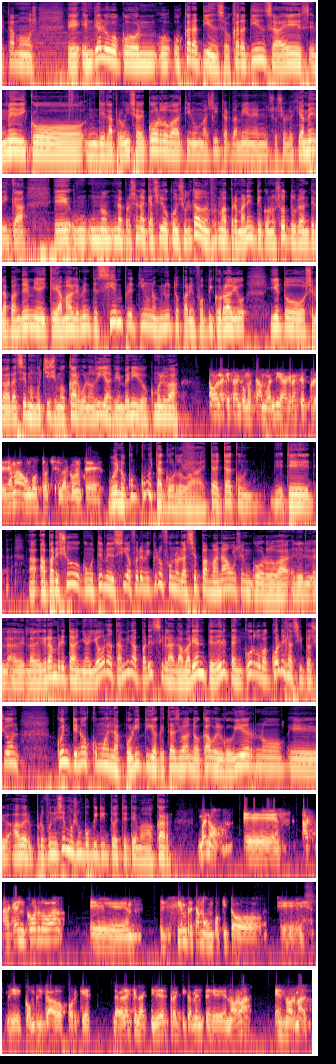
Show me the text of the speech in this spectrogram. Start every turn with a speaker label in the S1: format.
S1: Estamos eh, en diálogo con Oscar Atienza. Oscar Atienza es médico de la provincia de Córdoba, tiene un magíster también en sociología médica, eh, una persona que ha sido consultado en forma permanente con nosotros durante la pandemia y que amablemente siempre tiene unos minutos para Infopico Radio y esto se lo agradecemos muchísimo. Oscar, buenos días, bienvenido, ¿cómo le va?
S2: Hola, ¿qué tal? ¿Cómo están? Buen día. Gracias por el llamado. Un gusto charlar con ustedes.
S1: Bueno, ¿cómo, está Córdoba? Está, está con, este, apareció, como usted me decía, fuera de micrófono, la cepa Manaus en Córdoba, la, de Gran Bretaña, y ahora también aparece la, variante Delta en Córdoba. ¿Cuál es la situación? Cuéntenos cómo es la política que está llevando a cabo el gobierno. Eh, a ver, profundicemos un poquitito este tema, Oscar.
S2: Bueno, eh, acá en Córdoba... Eh, siempre estamos un poquito eh, eh, complicados porque la verdad es que la actividad es prácticamente normal, es normal.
